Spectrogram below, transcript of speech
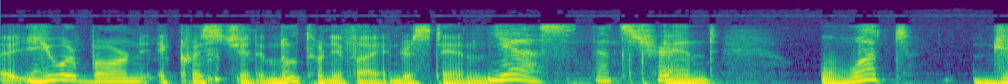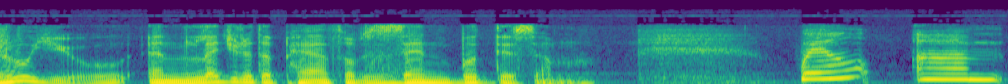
Uh, you were born a Christian, a Lutheran, if I understand. Yes, that's true. And what drew you and led you to the path of Zen Buddhism? Well, um,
